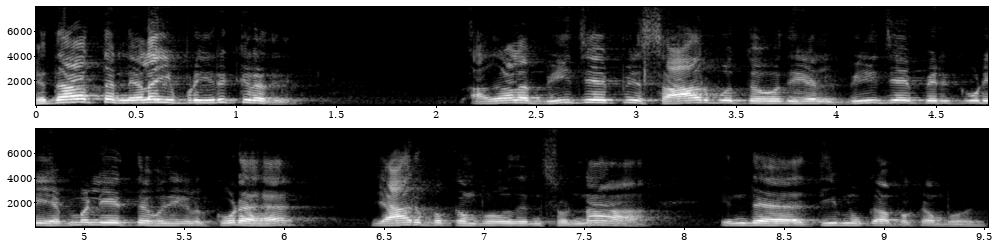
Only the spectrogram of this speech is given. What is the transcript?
யதார்த்த நிலை இப்படி இருக்கிறது. அதனால் பிஜேபி சார்பு தொகுதிகள் பிஜேபி இருக்கக்கூடிய எம்எல்ஏ தொகுதிகள் கூட யார் பக்கம் போகுதுன்னு சொன்னால் இந்த திமுக பக்கம் போகுது.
